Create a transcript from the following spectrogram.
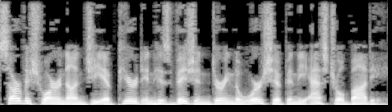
Sarveshwaranandji appeared in his vision during the worship in the astral body.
